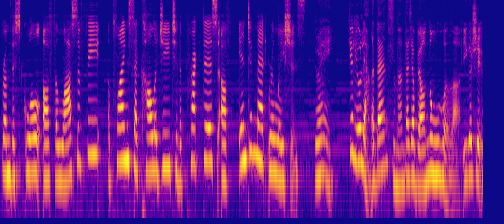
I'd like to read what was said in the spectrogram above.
from the School of Philosophy, applying psychology to the practice of intimate relations. 对， 这里有两个单词呢，大家不要弄混了，一个是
